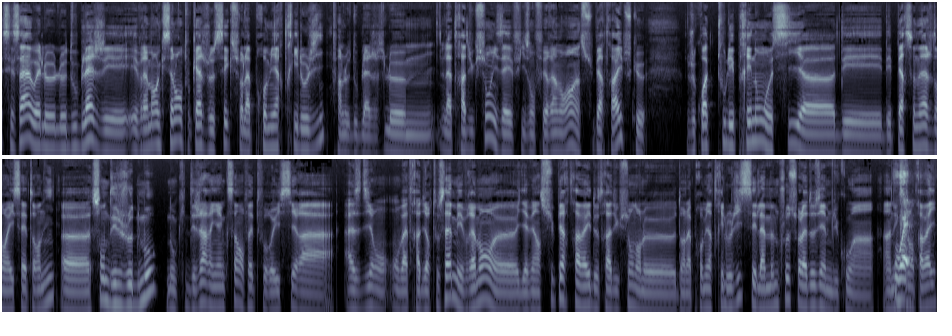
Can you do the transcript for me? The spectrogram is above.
C'est ça, ouais, le, le doublage est, est vraiment excellent. En tout cas, je sais que sur la première trilogie, enfin le doublage, le, la traduction, ils, avaient, ils ont fait vraiment un super travail parce que je crois que tous les prénoms aussi euh, des, des personnages dans Ace Attorney euh, sont des jeux de mots. Donc déjà rien que ça, en fait, faut réussir à, à se dire on, on va traduire tout ça. Mais vraiment, euh, il y avait un super travail de traduction dans, le, dans la première trilogie. C'est la même chose sur la deuxième, du coup, un, un excellent Ouais. travail.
